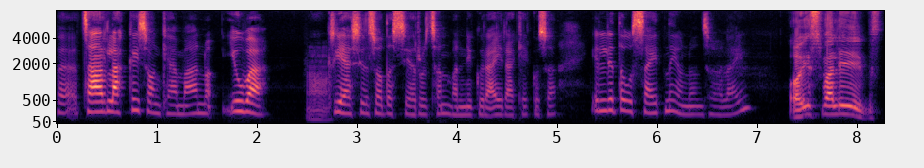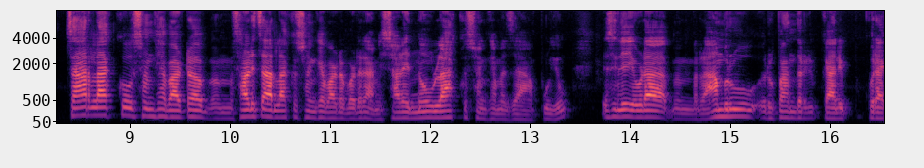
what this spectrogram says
चार लाखकै सङ्ख्यामा युवा। क्रियाशील सदस्यहरू छन् भन्ने कुरा आइराखेको छ। यसले त उत्साहित नै हुनुहुन्छ होला है। यसपालि चार लाखको सङ्ख्याबाट साढे चार लाखको सङ्ख्याबाट बढेर हामी साढे नौ लाखको सङ्ख्यामा जहाँ पुग्यौँ। यसले एउटा राम्रो रूपान्तरकारी कुरा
